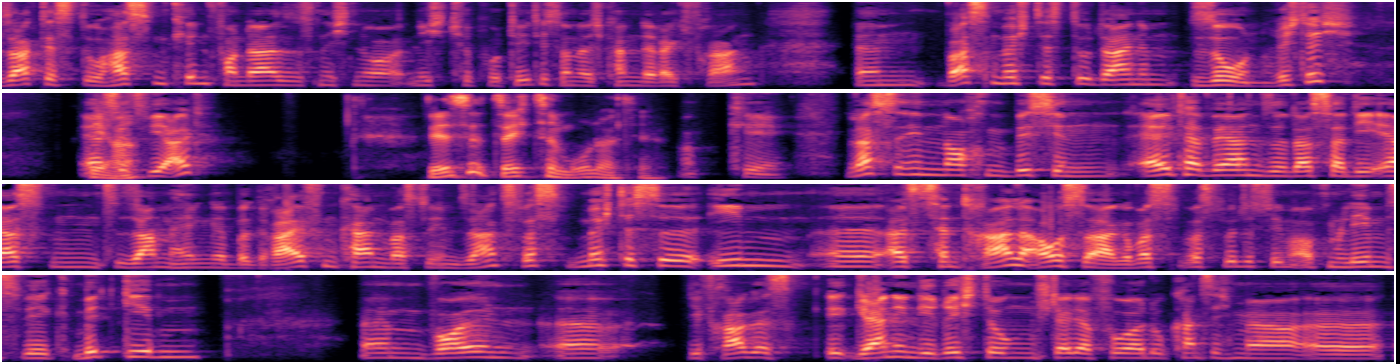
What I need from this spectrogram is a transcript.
Du sagtest, du hast ein Kind, von daher ist es nicht nur nicht hypothetisch, sondern ich kann direkt fragen. Ähm, was möchtest du deinem Sohn, richtig? Er ja. ist jetzt wie alt? Der ist jetzt 16 Monate. Okay. Lass ihn noch ein bisschen älter werden, so dass er die ersten Zusammenhänge begreifen kann, was du ihm sagst. Was möchtest du ihm äh, als zentrale Aussage, was, was würdest du ihm auf dem Lebensweg mitgeben ähm, wollen? Äh, die Frage ist gerne in die Richtung, stell dir vor, du kannst nicht mehr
